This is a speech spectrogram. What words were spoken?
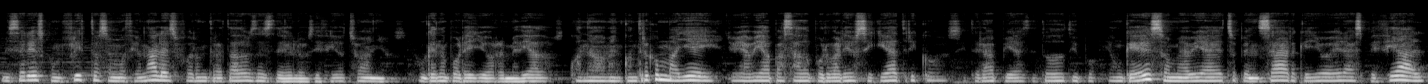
Mis serios conflictos emocionales fueron tratados desde los 18 años, aunque no por ello remediados. Cuando me encontré con Mayei, yo ya había pasado por varios psiquiátricos y terapias de todo tipo, y aunque eso me había hecho pensar que yo era especial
